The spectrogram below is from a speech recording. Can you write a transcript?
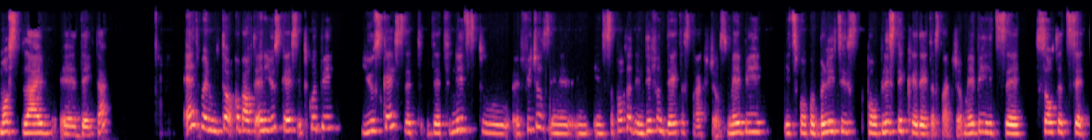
most live data. And when we talk about any use case, it could be use case that, that needs to uh, features in, in, in, supported in different data structures. Maybe it's probabilistic, probabilistic data structure. Maybe it's a sorted set.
